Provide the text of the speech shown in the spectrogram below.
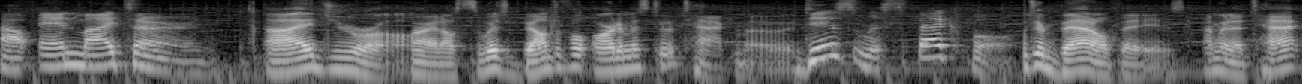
I'll end my turn. I draw. All right, I'll switch Bountiful Artemis to attack mode. Disrespectful. Enter battle phase. I'm gonna attack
